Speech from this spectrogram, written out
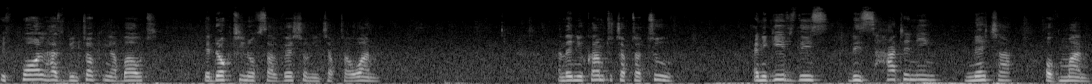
if Paul has been talking about the doctrine of salvation in chapter 1, and then you come to chapter 2, and he gives this disheartening nature of man.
